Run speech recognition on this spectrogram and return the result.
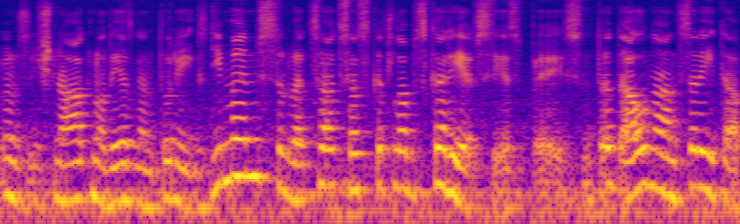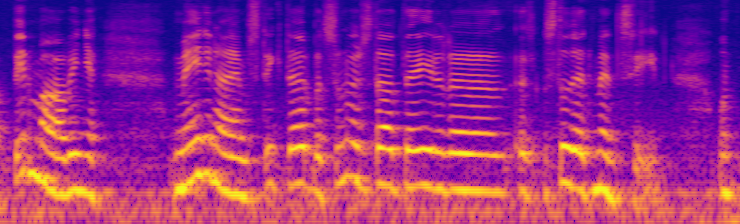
Viņš nāk no diezgan turīgas ģimenes, un vecāki saskata labas karjeras iespējas. Un tad Alnāns arī tā pirmā viņa mēģinājums tikt Dārbatas universitātē ir uh, studēt medicīnu. Un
